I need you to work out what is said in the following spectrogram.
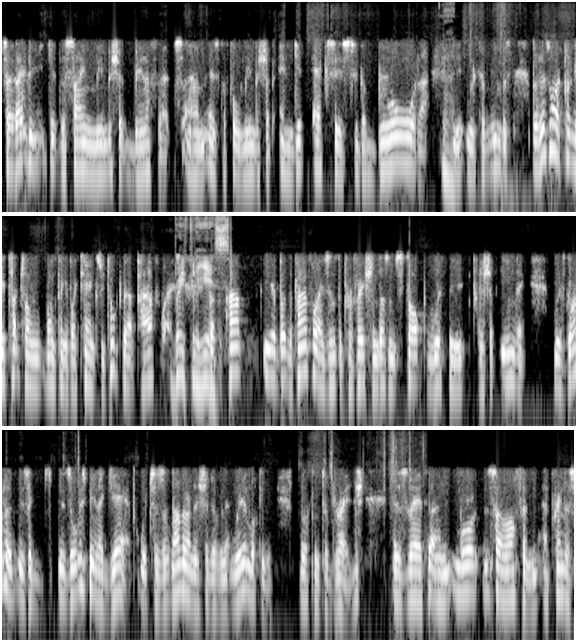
So they get the same membership benefits um, as the full membership and get access to the broader Right. network of members. But I just want to quickly touch on one thing if I can, because we talked about pathways. Briefly, yes. yeah, but the pathways into the profession doesn't stop with the apprenticeship ending. We've got a there's a there's always been a gap, which is another initiative that we're looking looking to bridge. Is that um, more so often apprentice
